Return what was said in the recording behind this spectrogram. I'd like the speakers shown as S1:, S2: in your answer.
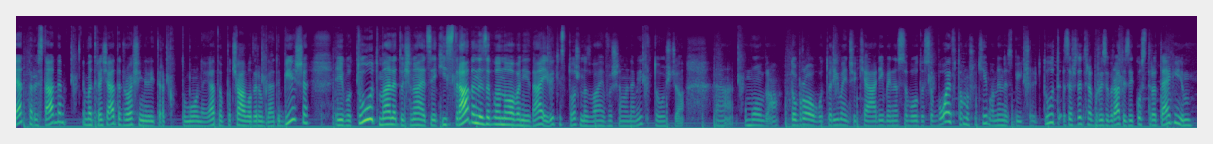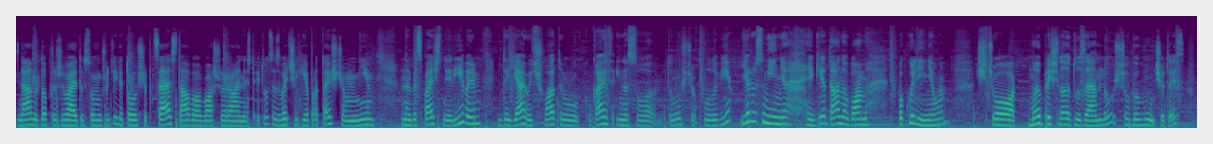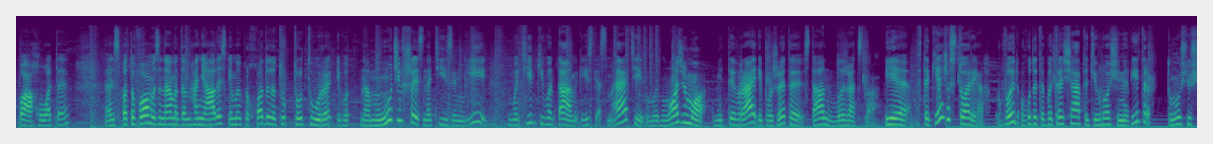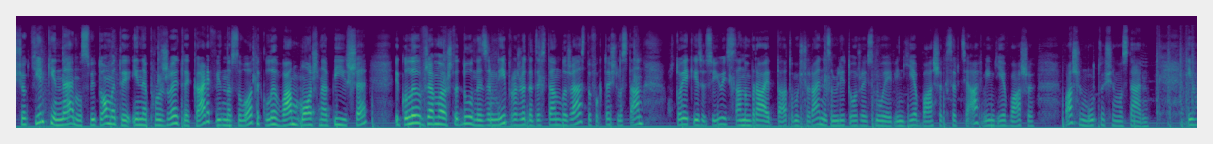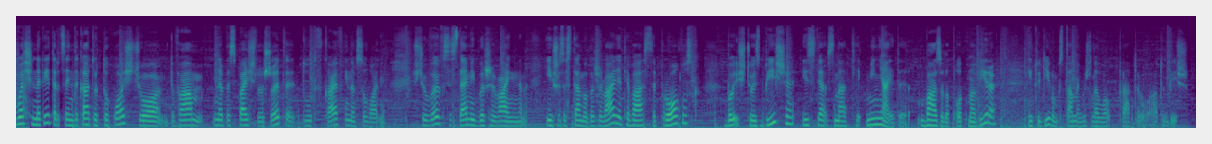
S1: Я перестати витрачати гроші на літер. Тому ну, я то почала виробляти більше. І от тут в мене починаються якісь страти незаплановані, та, і Вікіс теж називає вищими на вік, тому що е, умовно добробут, рівень життя, рівень насолоди собою в тому житті вони не збільшують. Тут завжди треба розібратися, яку стратегію да, на то проживаєте в своєму житті для того, щоб це стало вашою реальністю. І тут зазвичай є про те, що мені небезпечний рівень, де я відчуватиму кайф і насолоду, тому що в голові є розуміння, яке дано вам поколіннями, що ми прийшли на ту землю, щоб мучитись, пагувати. Е, З батогом за нами там ганялись, і ми проходили тут тортури. І от намучившись на тій землі, ми тільки от там, після смерті, ми можемо війти в рай і пожити стан блаженства. І в таких історіях ви будете витрачати ті гроші на вітер, тому що щоб тільки не усвідомити і не прожити кайф від насолоди, коли вам можна більше, і коли ви вже можете ду на землі прожити цей стан блаженства, фактично стан, той, який асоціює станом рай, та тому що рай на землі теж існує. Він є в ваших серцях, він є в ваших вашому внутрішньому стані. І гроші на літер це індикатор того, що вам небезпечно жити тут в кайф і насолоді, що ви в системі виживання. І що система виживання для вас це пропуск бо щось більше після смерті. Міняйте базу от на віри, і тоді вам стане можливо брати багато більше.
